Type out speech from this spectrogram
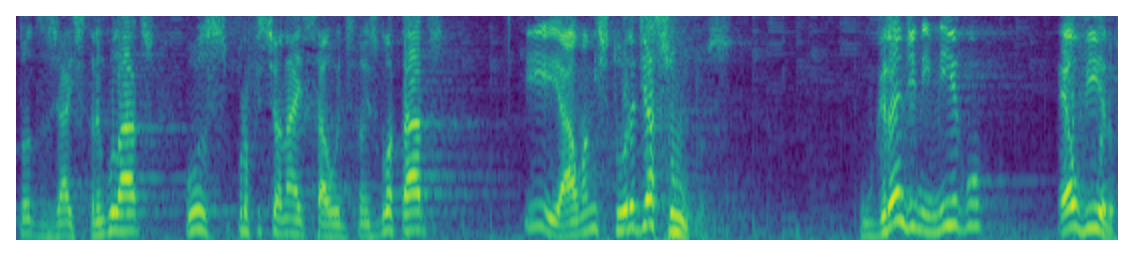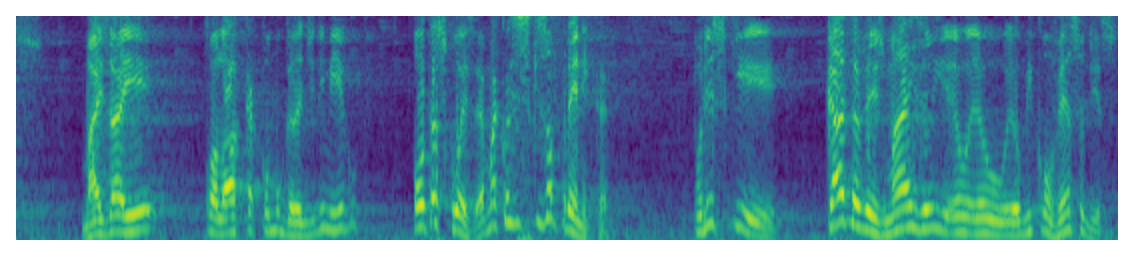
todos já estrangulados, os profissionais de saúde estão esgotados e há uma mistura de assuntos. O grande inimigo é o vírus, mas aí coloca como grande inimigo outras coisas. É uma coisa esquizofrênica. Por isso que cada vez mais eu, eu, eu, eu me convenço disso,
